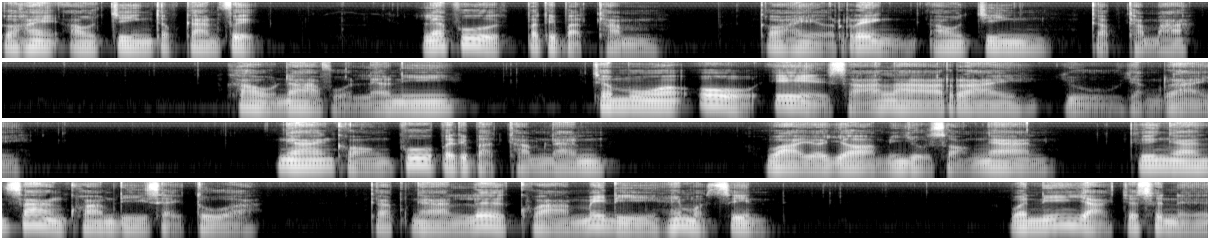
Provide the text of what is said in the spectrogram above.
ก็ให้เอาจริงกับการฝึก และผู้ปฏิบัติธรรม ก็ให้เร่งเอาจริงกับธรรมะ เข้าหน้าฝนแล้วนี้ จะมัวโอ้เอสาลารายอยู่อย่างไร งานของผู้ปฏิบัติธรรมนั้น ว่าย่อๆมีอยู่สองงาน คืองานสร้างความดีใส่ตัว กับงานเลิกความไม่ดีให้หมดสิน้น วันนี้อยากจะเสนอ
